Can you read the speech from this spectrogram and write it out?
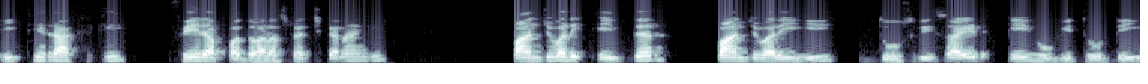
ਇੱਥੇ ਰੱਖ ਕੇ ਫਿਰ ਆਪਾਂ ਦੁਬਾਰਾ ਸਟ੍ਰੈਚ ਕਰਾਂਗੇ। ਪੰਜ ਵਾਰੀ ਇੱਧਰ, ਪੰਜ ਵਾਰੀ ਹੀ ਦੂਸਰੀ ਸਾਈਡ ਇਹ ਹੋ ਗਈ ਤੁਹਾਡੀ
